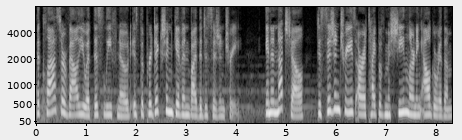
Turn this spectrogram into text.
The class or value at this leaf node is the prediction given by the decision tree. In a nutshell, decision trees are a type of machine learning algorithm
